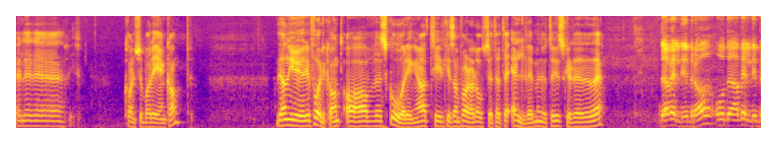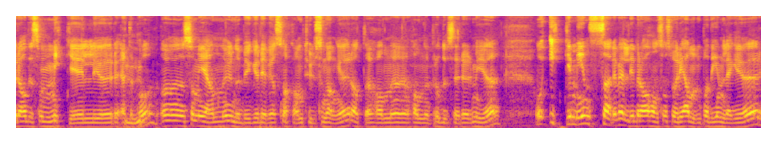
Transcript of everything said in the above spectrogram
Eller eh, kanskje bare én kamp. Det han gjør i forkant av skåringa til Kristian Fardal Opseth etter 11 minutter, husker dere det? Det er veldig bra, og det er veldig bra det som Mikkel gjør etterpå. Mm. Som igjen underbygger det vi har snakka om tusen ganger, at han, han produserer mye. Og ikke minst så er det veldig bra han som står i enden på det innlegget gjør.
